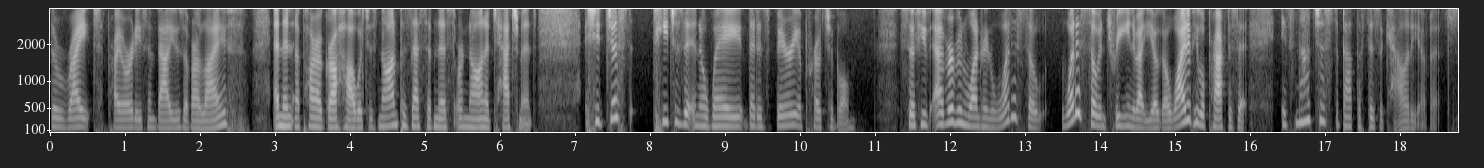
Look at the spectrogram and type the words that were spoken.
the right priorities and values of our life. And then aparigraha, which is non possessiveness or non attachment. She just teaches it in a way that is very approachable. So if you've ever been wondering what is so what is so intriguing about yoga? Why do people practice it? It's not just about the physicality of it.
